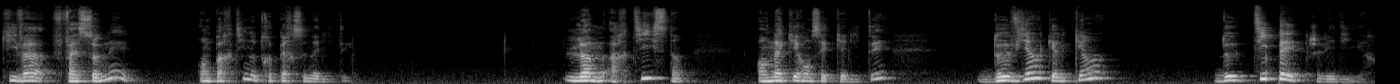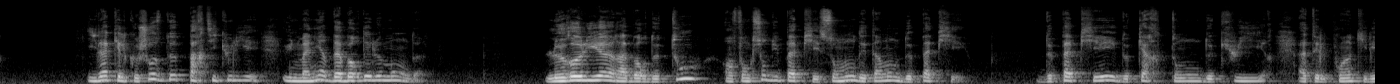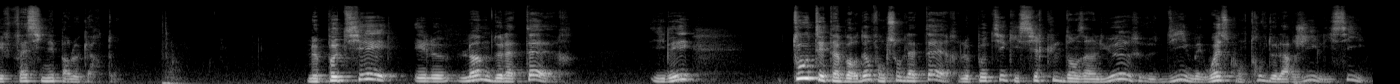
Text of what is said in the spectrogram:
qui va façonner en partie notre personnalité. L'homme artiste, en acquérant cette qualité, devient quelqu'un de typé, j'allais dire. Il a quelque chose de particulier, une manière d'aborder le monde. Le relieur aborde tout en fonction du papier. Son monde est un monde de papier. De papier, de carton, de cuir, à tel point qu'il est fasciné par le carton. Le potier est l'homme de la terre. Il est tout est abordé en fonction de la terre. Le potier qui circule dans un lieu dit mais où est-ce qu'on trouve de l'argile? Ici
